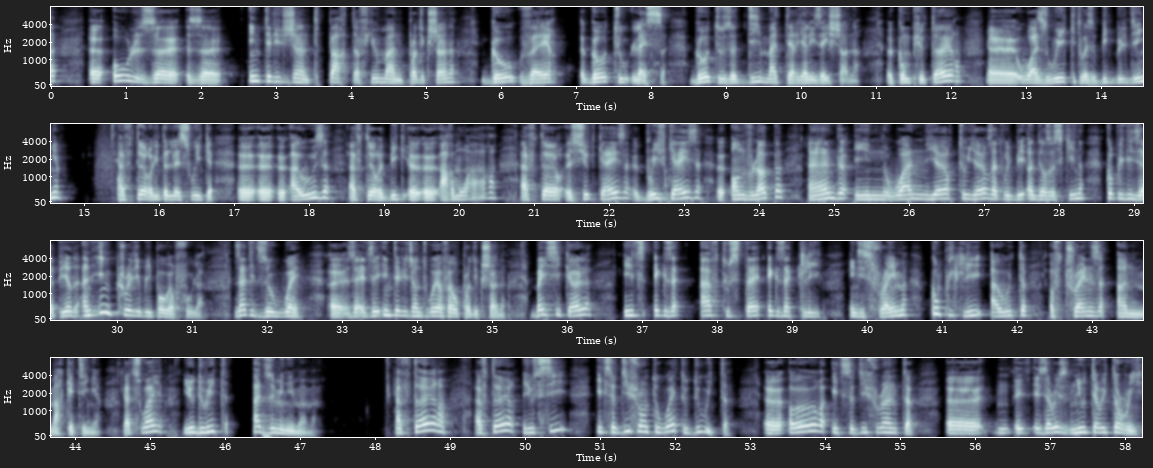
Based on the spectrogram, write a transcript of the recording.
uh, all the, the intelligent part of human production go there, go to less, go to the dematerialization a computer uh, was weak. It was a big building. After a little less weak, uh, uh, a house. After a big uh, uh, armoire. After a suitcase, a briefcase, an envelope, and in one year, two years, that will be under the skin, completely disappeared and incredibly powerful. That is the way, uh, the, the intelligent way of our production. Bicycle, it's have to stay exactly in this frame completely out of trends and marketing. That's why you do it at the minimum. After, after you see it's a different way to do it. Uh, or it's a different, uh, it, it, there is new territory.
